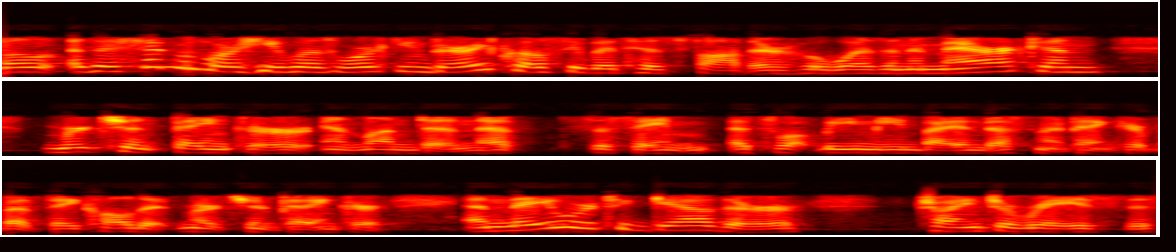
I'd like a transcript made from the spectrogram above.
Well, as I said before, he was working very closely with his father, who was an American merchant banker in London. That's the same, that's what we mean by investment banker, but they called it merchant banker. And they were together trying to raise this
